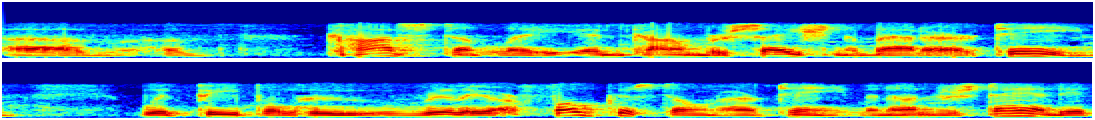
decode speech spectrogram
um, constantly in conversation about our team with people who really are focused on our team and understand it.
